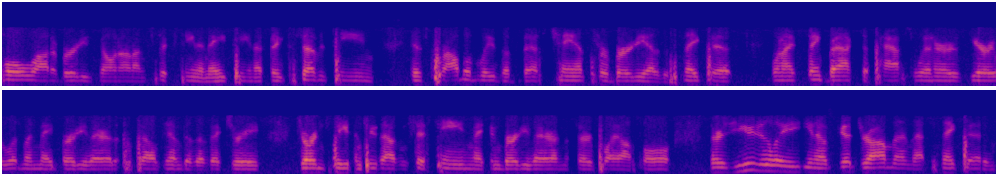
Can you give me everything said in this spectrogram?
whole lot of birdies going on on 16 and 18. I think 17 is probably the best chance for birdie out of the snake pit. When I think back to past winners, Gary Woodland made birdie there that propelled him to the victory. Jordan Spieth in 2015 making birdie there in the third playoff hole. There's usually, you know, good drama in that snake pit. And,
